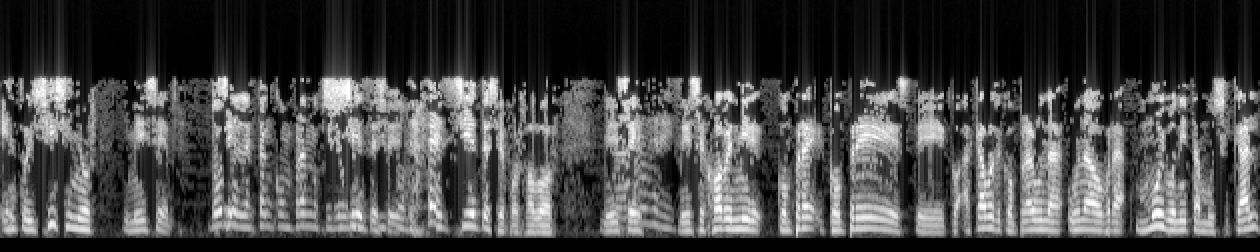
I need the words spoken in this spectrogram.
entro y sí, señor. Y me dice, ¿Dónde sí, le están comprando que yo siéntese, siéntese, por favor. Me dice, me dice, joven, mire, compré, compré, este, co- acabo de comprar una, una obra muy bonita musical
